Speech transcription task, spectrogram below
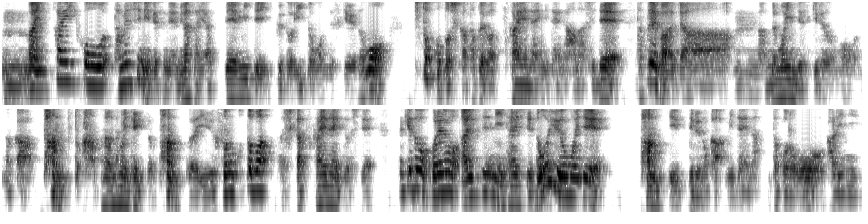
うん、まあ一回こう、試しにですね、皆さんやってみていくといいと思うんですけれども、一言しか例えば使えないみたいな話で、例えばじゃあ、うん、何でもいいんですけれども、なんか、パンとか、何でもいいんですけど、パンという、その言葉しか使えないとして、だけど、これを相手に対してどういう思いでパンって言ってるのか、みたいなところを仮に、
